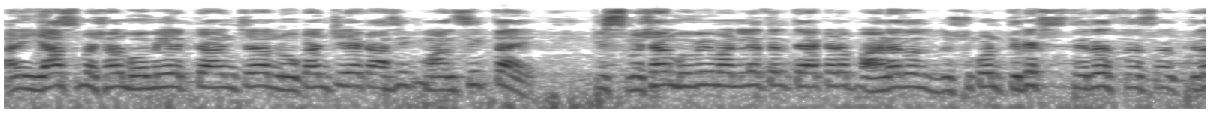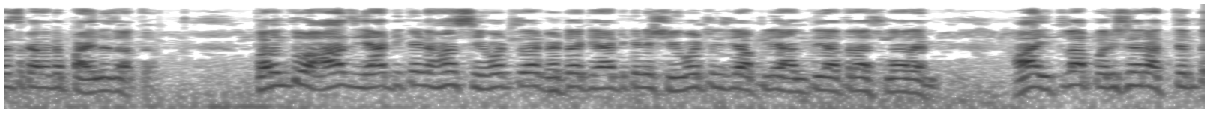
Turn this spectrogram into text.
आणि या स्मशानभूमिकांच्या लोकांची एक अशी मानसिकता आहे की स्मशानभूमी म्हणले तर त्याकडे पाहण्याचा दृष्टिकोन तिरस तिरस तिरस्कारानं पाहिलं जातं. परंतु आज या ठिकाणी हा शेवटचा घटक या ठिकाणी शेवटची जी आपली अंत्ययात्रा असणार आहे हा इथला परिसर अत्यंत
